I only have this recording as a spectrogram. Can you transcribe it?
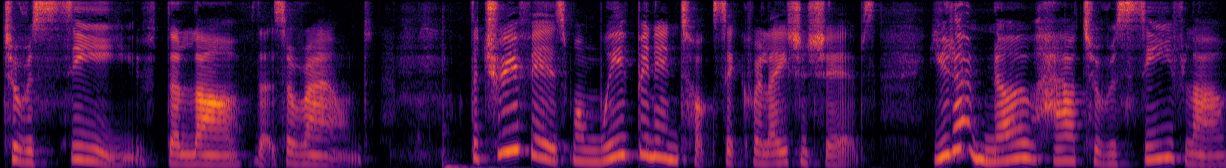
to receive the love that's around. The truth is, when we've been in toxic relationships, you don't know how to receive love.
